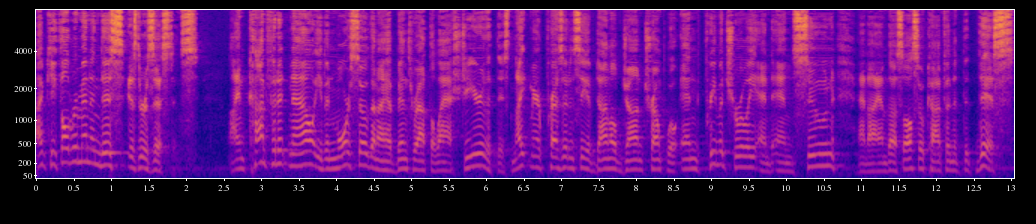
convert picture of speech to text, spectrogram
I'm Keith Olbermann, and this is The Resistance. I am confident now, even more so than I have been throughout the last year, that this nightmare presidency of Donald John Trump will end prematurely and end soon, and I am thus also confident that this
